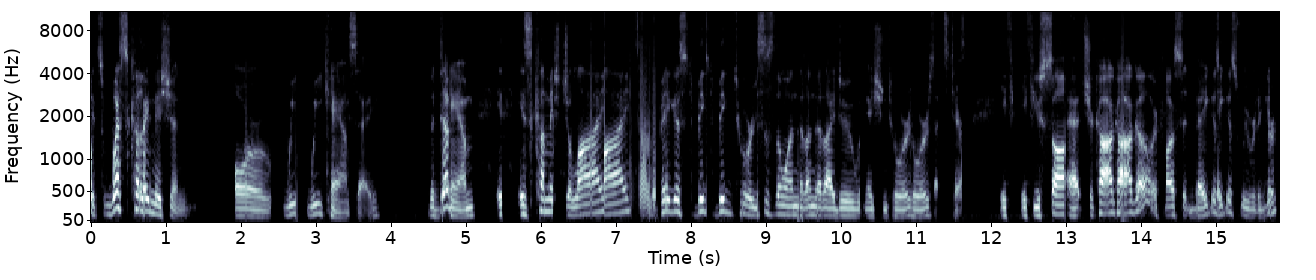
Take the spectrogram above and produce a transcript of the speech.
It's West Coast mission, or we we can say the WCAM is coming July. It's our biggest big big tour. This is the one that that I do with Nation Tour tours. That's terrible. If if you saw at Chicago or if us at Vegas, Vegas we were together.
